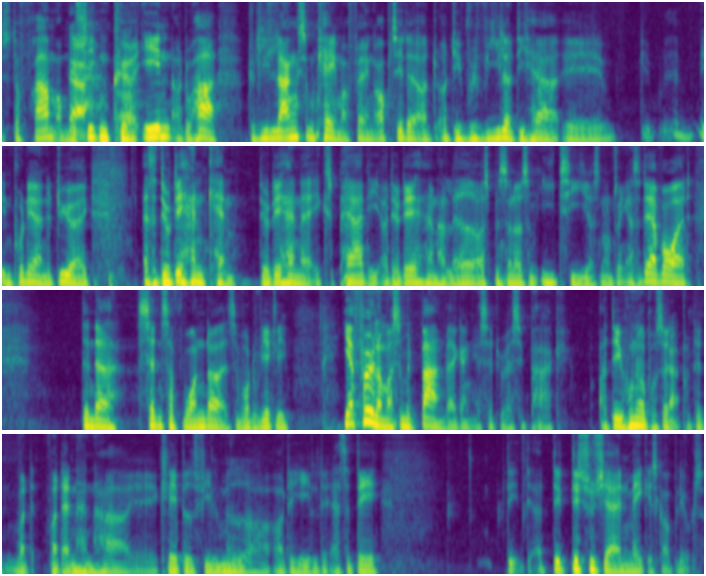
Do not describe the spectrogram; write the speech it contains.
stå frem, og Ja, musikken kører og- ind, og du har du lige langsom kameraføring op til det, og, og de revealer de her øh, imponerende dyr, ikke? Altså, det er jo det, han kan. Det er jo det, han er ekspert i, og det er jo det, han har lavet også med sådan noget som E.T. og sådan nogle ting. Altså, der, hvor at den der sense of wonder, altså hvor du virkelig... Jeg føler mig som et barn, hver gang jeg ser Jurassic Park. Og det er 100% ja. På den, hvor- hvordan han har øh, klippet, filmet og, og det hele. Det. Altså det, det, det, det synes jeg er en magisk oplevelse.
